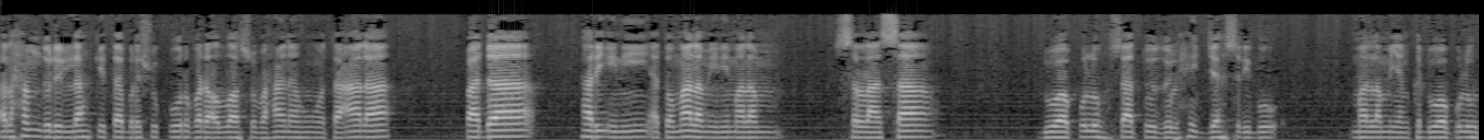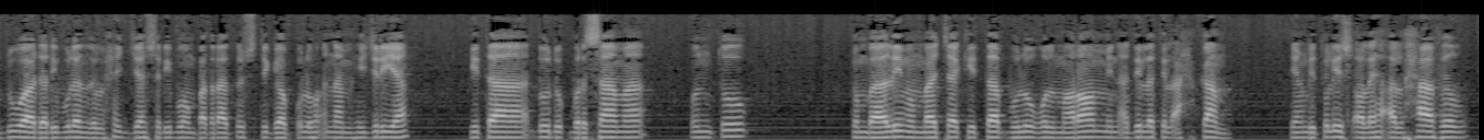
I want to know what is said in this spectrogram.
Alhamdulillah kita bersyukur pada Allah Subhanahu wa taala pada hari ini atau malam ini malam Selasa 21 Zulhijjah 1000 malam yang ke-22 dari bulan Zulhijjah 1436 Hijriah kita duduk bersama untuk kembali membaca kitab Bulughul Maram min Adillatil Ahkam yang ditulis oleh Al-Hafidh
